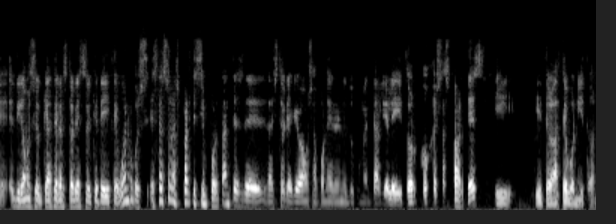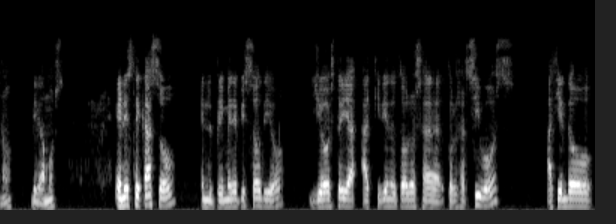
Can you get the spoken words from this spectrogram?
eh, digamos, el que hace la historia es el que te dice, bueno, pues estas son las partes importantes de la historia que vamos a poner en el documental. Y el editor coge esas partes y, te lo hace bonito, ¿no? Digamos. En este caso, en el primer episodio, yo estoy adquiriendo todos los, eh, todos los archivos, haciendo,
